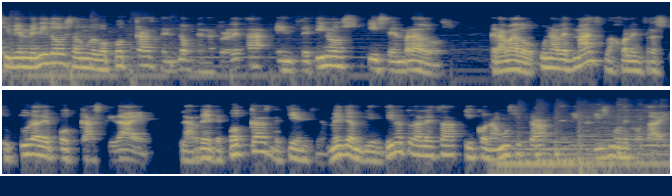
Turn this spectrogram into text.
Y bienvenidos a un nuevo podcast del blog de naturaleza Entre Pinos y Sembrados, grabado una vez más bajo la infraestructura de Podcastidae, la red de podcast de ciencia, medio ambiente y naturaleza y con la música de Mecanismo de Kozai.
